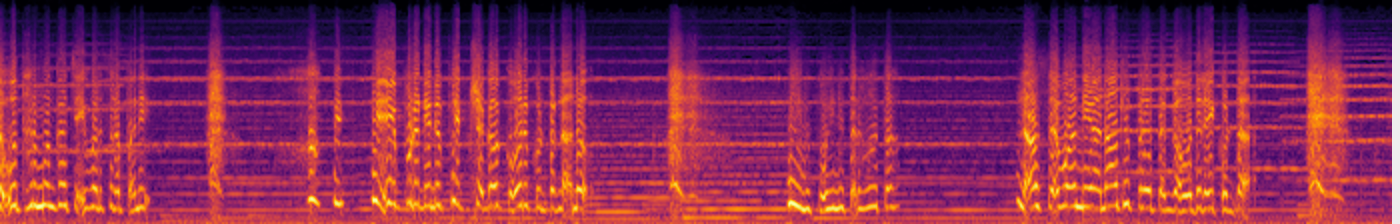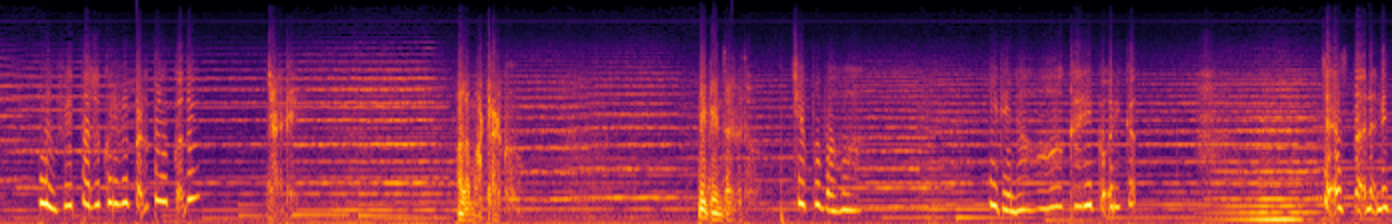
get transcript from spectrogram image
నువ్వు ధర్మంగా చేయవలసిన పని ఇప్పుడు నేను భిక్షగా కోరుకుంటున్నాను నేను పోయిన తర్వాత నా శవాన్ని అనాథ ప్రేతంగా వదిలేయకుండా నువ్వే తలకొరివి పెడతావు కదా? జానకి అలా మాట్లాడుకో. నీకేం జరగదు. చెప్పు బావా. ఇది నా ఆఖరి కోరిక. చేస్తానని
